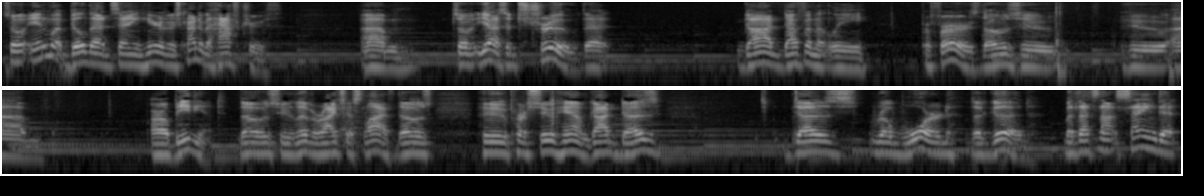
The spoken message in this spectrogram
So, in what Bildad's saying here, there's kind of a half truth. Um, so, yes, it's true that God definitely prefers those who who um, are obedient, those who live a righteous life, those who pursue him. God does does reward the good, but that's not saying that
